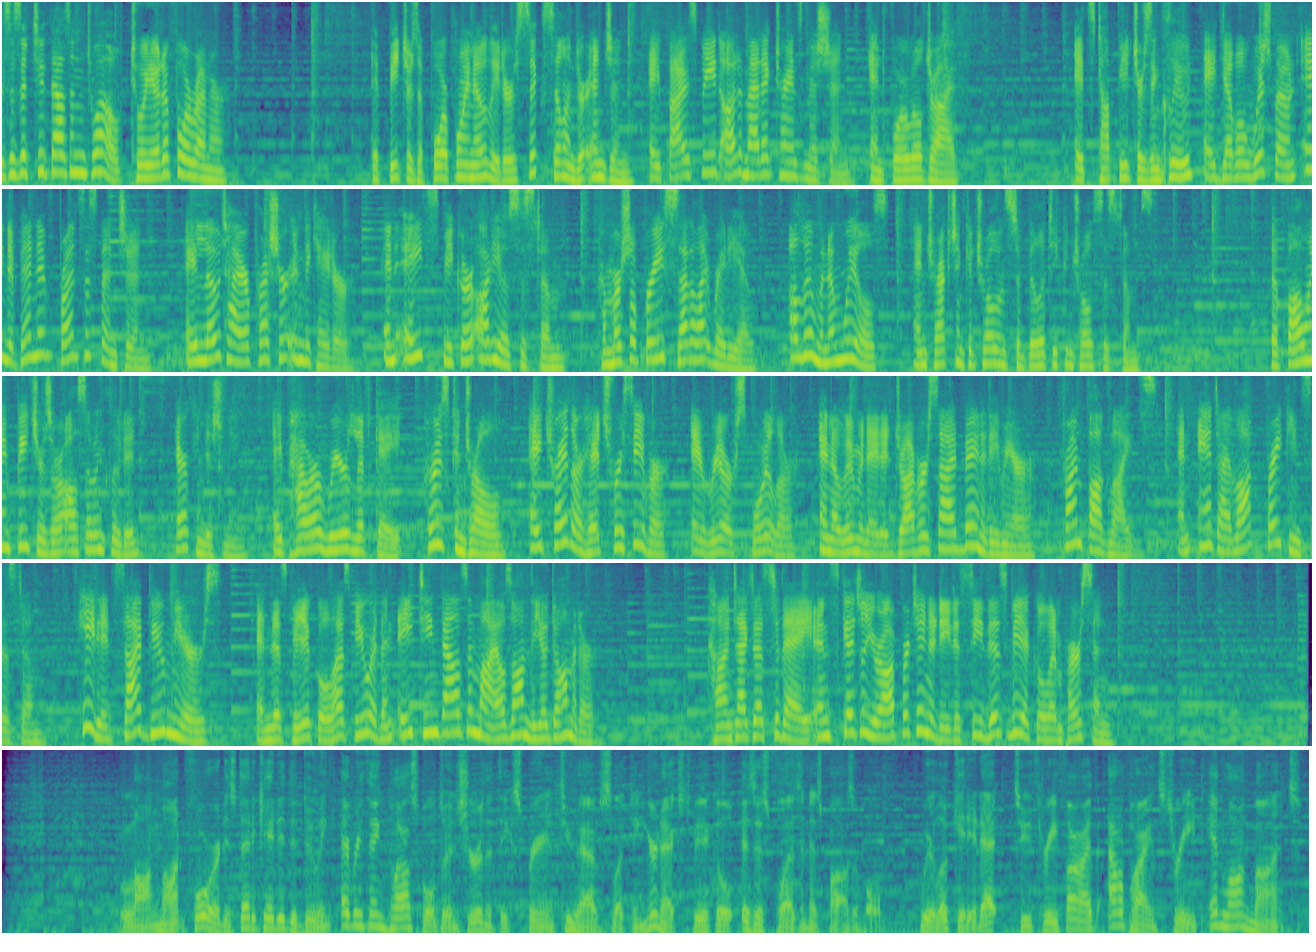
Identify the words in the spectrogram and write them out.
This is a 2012 Toyota 4Runner. It features a 4.0 liter six cylinder engine, a five speed automatic transmission, and four wheel drive. Its top features include a double wishbone independent front suspension, a low tire pressure indicator, an eight speaker audio system, commercial free satellite radio, aluminum wheels, and traction control and stability control systems. The following features are also included air conditioning, a power rear liftgate, cruise control, a trailer hitch receiver, a rear spoiler, an illuminated driver's side vanity mirror, front fog lights, an anti-lock braking system, heated side view mirrors, and this vehicle has fewer than 18,000 miles on the odometer. Contact us today and schedule your opportunity to see this vehicle in person. Longmont Ford is dedicated to doing everything possible to ensure that the experience you have selecting your next vehicle is as pleasant as possible. We're located at 235 Alpine Street in Longmont.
